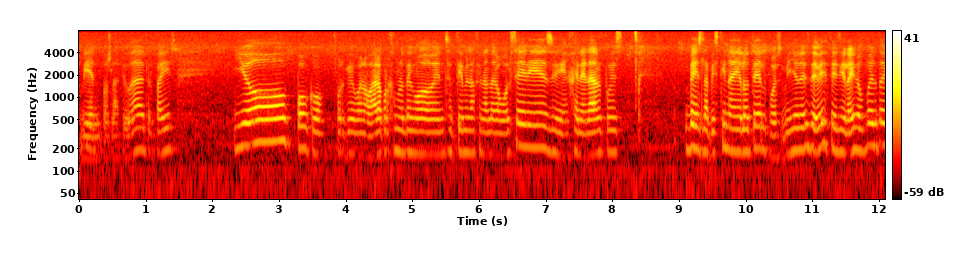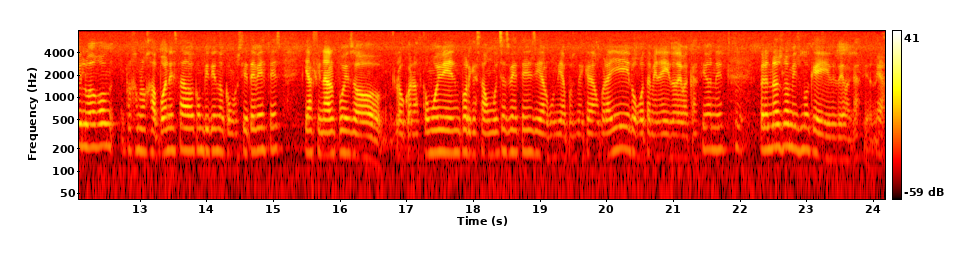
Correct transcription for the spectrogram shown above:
bien pues la ciudad, el país. Yo poco, porque bueno, ahora por ejemplo tengo en septiembre la final de la World Series y en general pues ves la piscina y el hotel pues millones de veces y el aeropuerto y luego, por ejemplo, en Japón he estado compitiendo como siete veces y al final pues lo, lo conozco muy bien porque he estado muchas veces y algún día pues me he quedado por allí, luego también he ido de vacaciones, pero no es lo mismo que ir de vacaciones. Ya.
